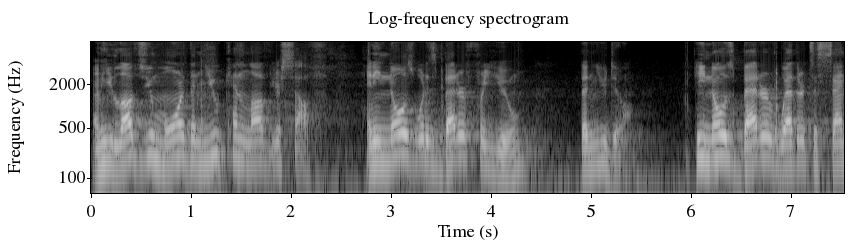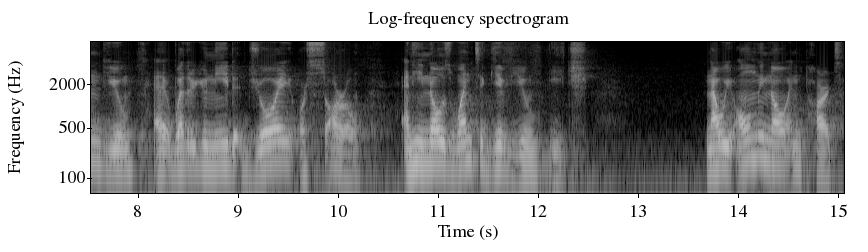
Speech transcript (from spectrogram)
And He loves you more than you can love yourself. And He knows what is better for you than you do. He knows better whether to send you, eh, whether you need joy or sorrow, and He knows when to give you each. Now we only know in part,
